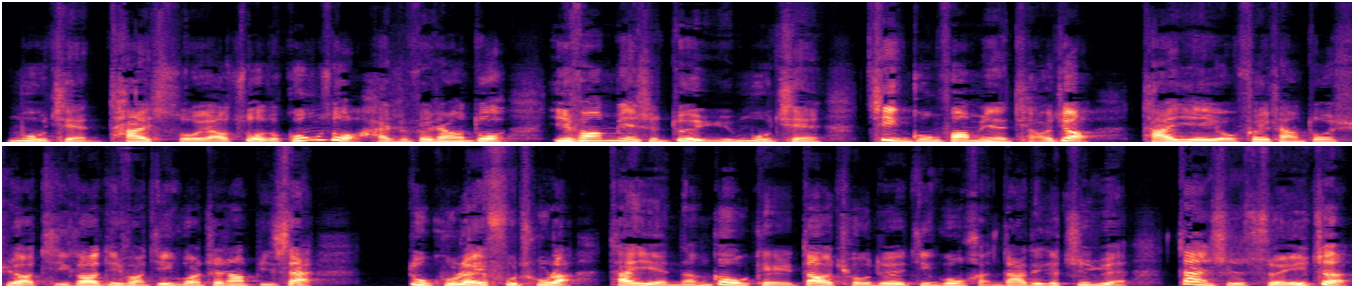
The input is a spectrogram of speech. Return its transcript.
目前他所要做的工作还是非常多。一方面是对于目前进攻方面的调教，他也有非常多需要提高的地方。尽管这场比赛杜库雷复出了，他也能够给到球队的进攻很大的一个支援，但是随着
